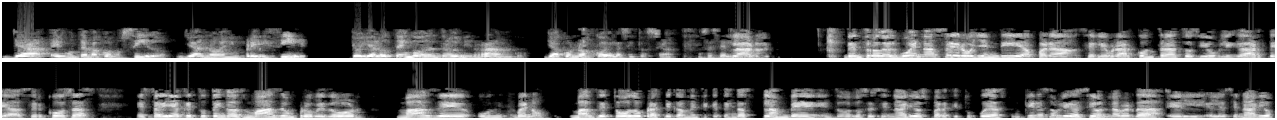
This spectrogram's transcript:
ya es un tema conocido, ya no es imprevisible. Yo ya lo tengo dentro de mi rango, ya conozco de la situación. claro. Dentro del buen hacer hoy en día para celebrar contratos y obligarte a hacer cosas, estaría que tú tengas más de un proveedor, más de un, bueno, más de todo prácticamente, que tengas plan B en todos los escenarios para que tú puedas cumplir esa obligación. La verdad, el, el escenario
